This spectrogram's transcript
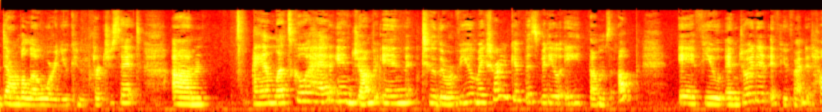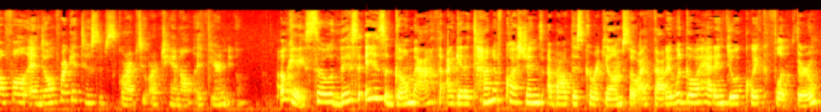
down below where you can purchase it. Um, and let's go ahead and jump into the review. Make sure you give this video a thumbs up if you enjoyed it, if you find it helpful, and don't forget to subscribe to our channel if you're new. Okay, so this is Go Math. I get a ton of questions about this curriculum, so I thought I would go ahead and do a quick flip through.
